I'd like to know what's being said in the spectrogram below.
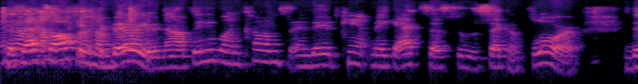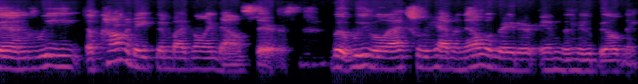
because that's often a barrier. Now, if anyone comes and they can't make access to the second floor, then we accommodate them by going downstairs. Mm-hmm. But we will actually have an elevator in the new building.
